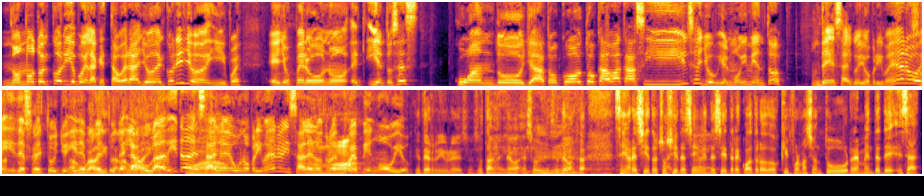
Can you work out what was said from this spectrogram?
No noto el corillo porque la que estaba era yo del corillo y pues ellos, pero no. eh, Y entonces cuando ya tocó, tocaba casi irse, yo vi el movimiento de salgo yo primero y después sí. tú, yo- La y después tú te- la la jugadita. jugadita de Wow. sale uno primero y sale el otro después, bien obvio. Qué terrible eso. Eso está bien. te va- Eso, eso te va a estar. Señores, 787-626-342. ¿Qué información tú realmente te. O sea,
